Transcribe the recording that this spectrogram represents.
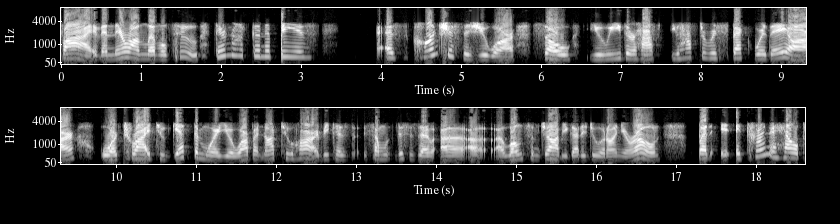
five, and they're on level two, they're not going to be as as conscious as you are. So you either have you have to respect where they are, or try to get them where you are, but not too hard because some this is a a, a lonesome job. You got to do it on your own. But it, it kind of helps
